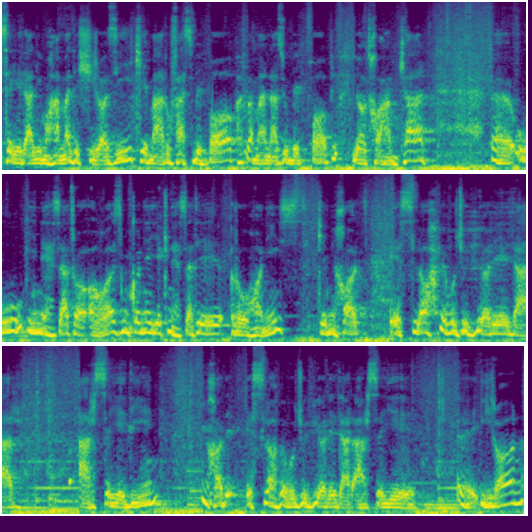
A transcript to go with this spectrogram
سید علی محمد شیرازی که معروف است به باب و من از او به باب یاد خواهم کرد. او این نهزت را آغاز می‌کنه یک نهزت روحانی است که می‌خواد اصلاح به وجود بیاره در عرصه دین می‌خواد اصلاح به وجود بیاره در عرصه ایران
